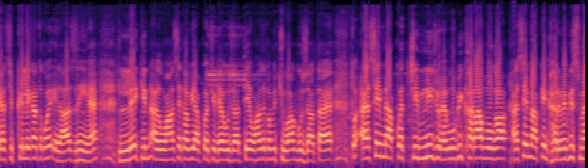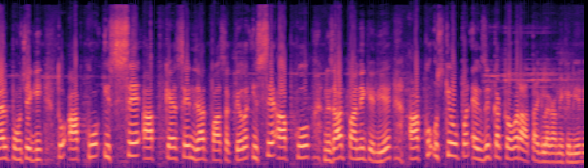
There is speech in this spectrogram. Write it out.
खैर, छिपकली का तो कोई इलाज नहीं है, लेकिन अगर वहाँ से कभी आपका चिड़िया घुस जाती है, वहाँ से कभी चूहा घुस जाता है तो ऐसे में आपका चिमनी जो है वो भी ख़राब होगा, ऐसे में आपके घर में भी स्मेल पहुँचेगी। तो आपको इससे आप कैसे निजात पा सकते हो? तो इससे आपको निजात पाने के लिए आपको उसके ऊपर एग्जिट का कवर आता है लगाने के लिए।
